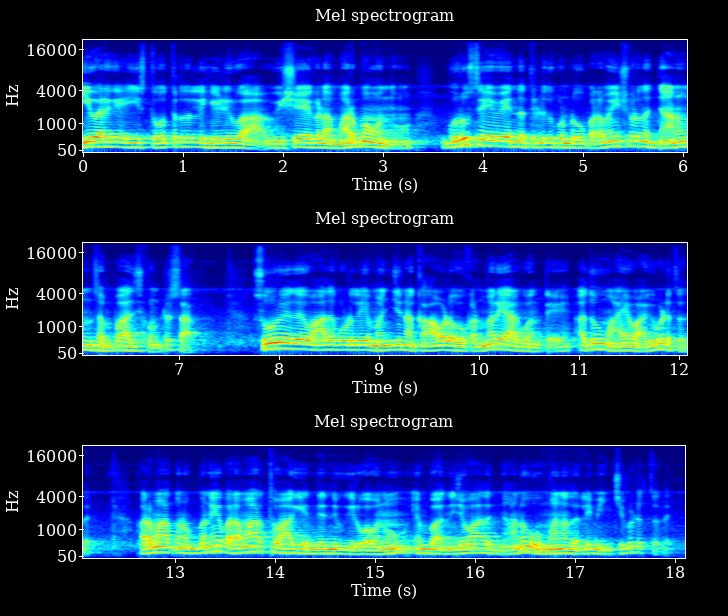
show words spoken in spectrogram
ಈವರೆಗೆ ಈ ಸ್ತೋತ್ರದಲ್ಲಿ ಹೇಳಿರುವ ವಿಷಯಗಳ ಮರ್ಮವನ್ನು ಗುರು ಸೇವೆಯಿಂದ ತಿಳಿದುಕೊಂಡು ಪರಮೇಶ್ವರನ ಜ್ಞಾನವನ್ನು ಸಂಪಾದಿಸಿಕೊಂಡರೆ ಸಾಕು. ಸೂರ್ಯೋದಯವಾದ ಕೂಡಲೇ ಮಂಜಿನ ಕಾವಳವು ಕಣ್ಮರೆಯಾಗುವಂತೆ ಅದು ಮಾಯವಾಗಿ ಬಿಡುತ್ತದೆ. ಪರಮಾತ್ಮನೊಬ್ಬನೇ ಪರಮಾರ್ಥವಾಗಿ ಎಂದೆಂದಿಗೂ ಇರುವವನು ಎಂಬ ನಿಜವಾದ ಜ್ಞಾನವು ಮನದಲ್ಲಿ ಮಿಂಚಿ ಬಿಡುತ್ತದೆ.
